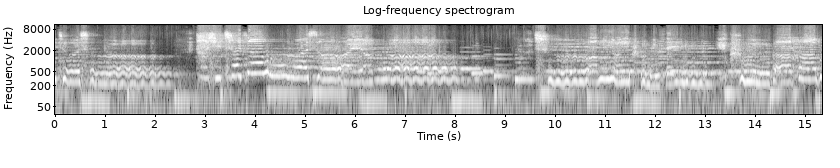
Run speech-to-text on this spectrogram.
잊어서 다시 찾아왔어요. 수없는 그 맹세는 그 누가 하고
